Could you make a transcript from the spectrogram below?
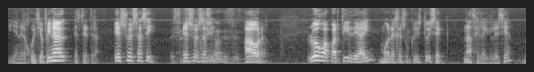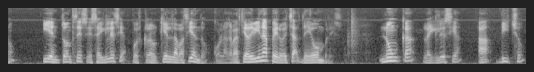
Y en el juicio final, etcétera. Eso es así. Eso es así. sí, ¿no? Eso es- Ahora, luego a partir de ahí muere Jesucristo y se nace la iglesia, ¿no? Y entonces esa iglesia, pues claro, ¿quién la va haciendo? Con la gracia divina, pero hecha de hombres. Nunca la iglesia ha dicho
